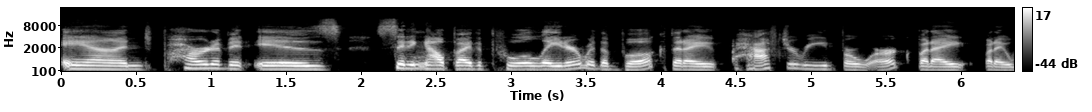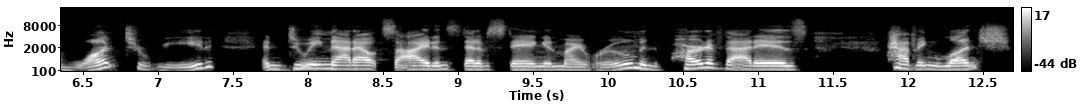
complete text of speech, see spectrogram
And part of it is sitting out by the pool later with a book that I have to read for work, but I but I want to read and doing that outside instead of staying in my room. And part of that is having lunch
